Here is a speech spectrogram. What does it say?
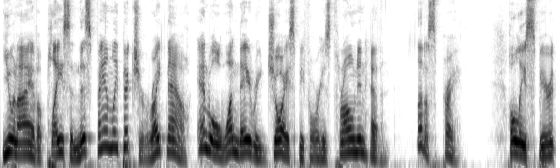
you and I have a place in this family picture right now and will one day rejoice before His throne in heaven. Let us pray. Holy Spirit,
